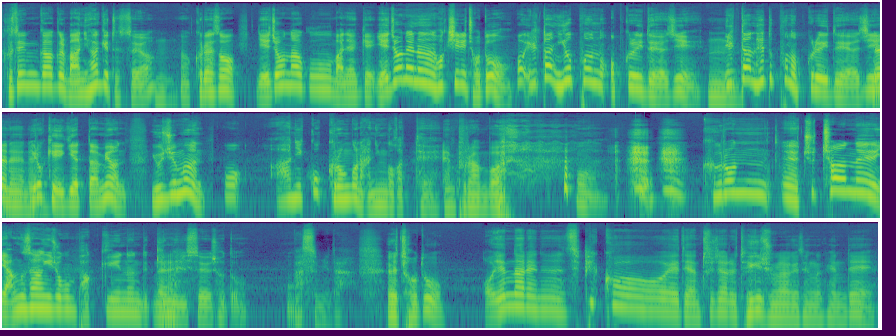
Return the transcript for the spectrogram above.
그 생각을 많이 하게 됐어요. 음. 어, 그래서 예전하고 만약에 예전에는 확실히 저도 어, 일단 이어폰 업그레이드 해야지, 음. 일단 헤드폰 업그레이드 해야지 네네네. 이렇게 얘기했다면 요즘은 어 아니 꼭 그런 건 아닌 것 같아. 앰프를 한번 어. 그런 예, 추천의 양상이 조금 바뀌는 느낌은 네. 있어요. 저도. 맞습니다. 예, 저도 어, 옛날에는 스피커에 대한 투자를 되게 중요하게 생각했는데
